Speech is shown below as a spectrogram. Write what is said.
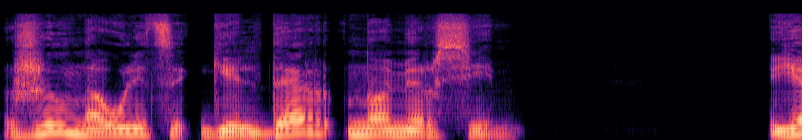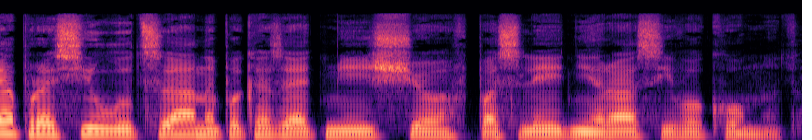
жил на улице Гельдер номер 7. Я просил Луциана показать мне еще в последний раз его комнату.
